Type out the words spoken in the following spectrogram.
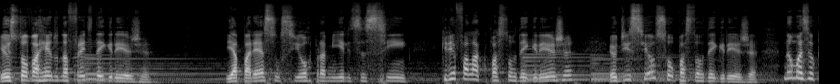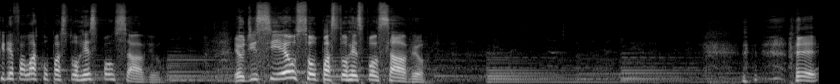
eu estou varrendo na frente da igreja e aparece um senhor para mim ele diz assim: Queria falar com o pastor da igreja. Eu disse: Eu sou o pastor da igreja. Não, mas eu queria falar com o pastor responsável. Eu disse: Eu sou o pastor responsável.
